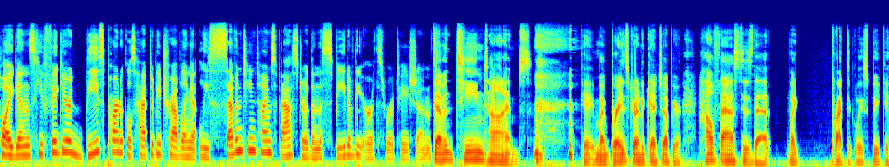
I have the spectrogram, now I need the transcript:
Huygens, he figured these particles had to be traveling at least 17 times faster than the speed of the Earth's rotation. 17 times. okay, my brain's trying to catch up here. How fast is that, like, practically speaking?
